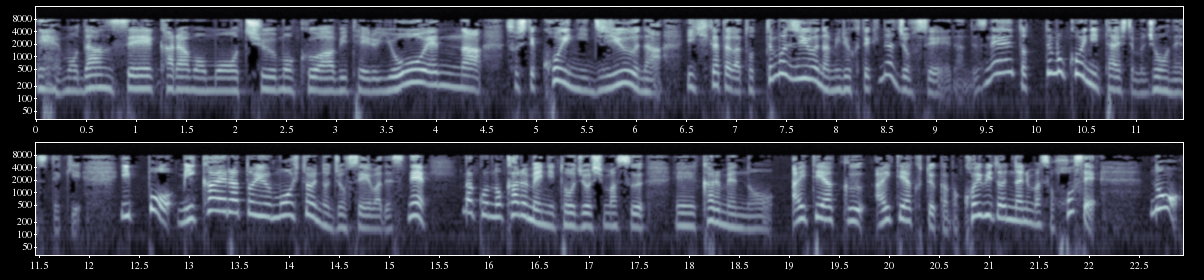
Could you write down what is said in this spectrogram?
えー、もう男性からももう注目を浴びている妖艶な、そして恋に自由な、生き方がとっても自由な魅力的な女性なんですね。とっても恋に対しても情熱的。一方、ミカエラというもう一人の女性はですね、まあ、このカルメンに登場します、えー、カルメンの相手役、相手役というか、恋人になります、ホセの、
